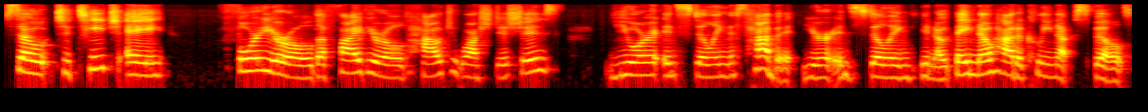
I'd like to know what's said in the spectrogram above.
So to teach a four year old, a five year old how to wash dishes, you're instilling this habit. You're instilling, you know, they know how to clean up spills.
